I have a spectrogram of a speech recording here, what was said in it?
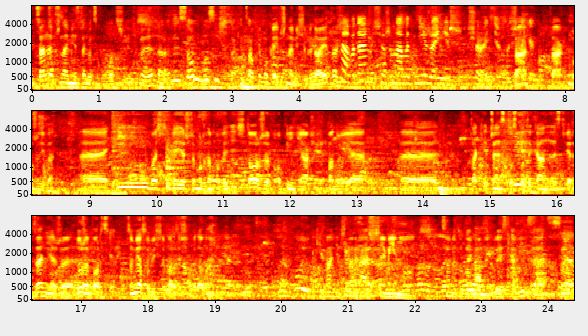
I ceny, przynajmniej z tego co popatrzyliśmy, na razie są dosyć takie całkiem ok, przynajmniej się wydaje, tak? No, wydaje mi się, że nawet niżej niż średnio, coś Tak, takiego. tak, możliwe. E, I właściwie jeszcze można powiedzieć to, że w opiniach panuje e, takie często spotykane stwierdzenie, że duże porcje, co mi osobiście bardzo się podoba. Oczekiwanie 14 minut. Co my tutaj mamy? Błyskawice, ser,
